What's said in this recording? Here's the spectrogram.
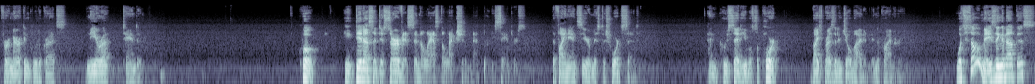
for American Plutocrats, Neera Tanden. Quote, he did us a disservice in the last election, that Bernie Sanders, the financier Mr. Schwartz said, and who said he will support Vice President Joe Biden in the primary. What's so amazing about this,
